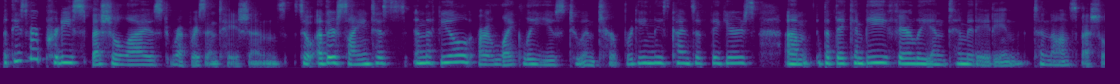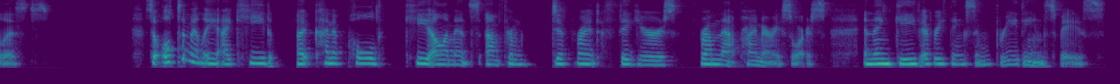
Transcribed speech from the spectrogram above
But these are pretty specialized representations. So other scientists in the field are likely used to interpreting these kinds of figures, um, but they can be fairly intimidating to non-specialists. So ultimately, I keyed, I kind of pulled key elements um, from different figures from that primary source, and then gave everything some breathing space.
